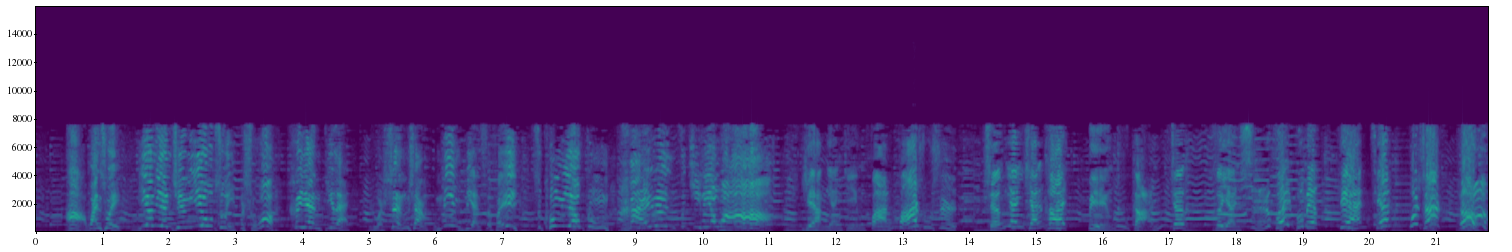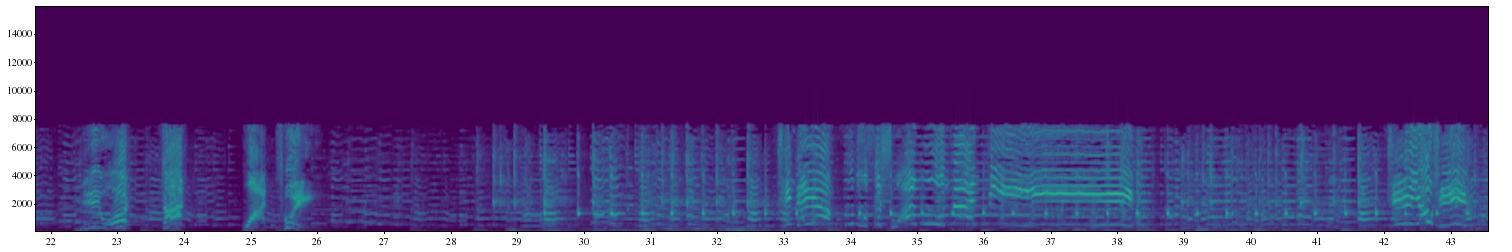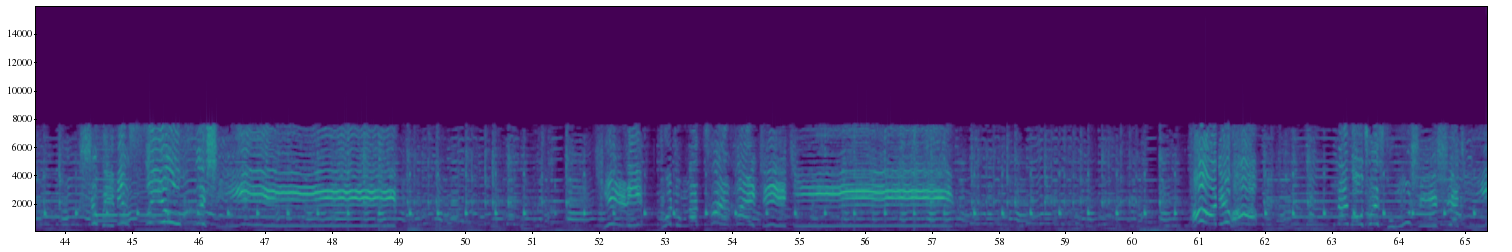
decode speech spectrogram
啊！万岁！杨延景有罪不说，何言抵赖？若圣上不明辨是非，是恐要中害人之计了啊！杨延景犯法属实，声言陷害，并无干政，何言是非不明？殿前不是，有与我斩，万岁。可惜昔日里我中了残害之计。他只怕难保全苏氏设计。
